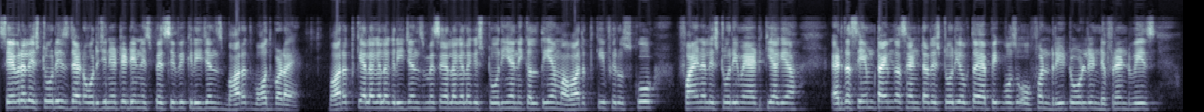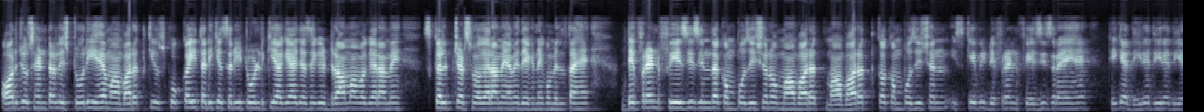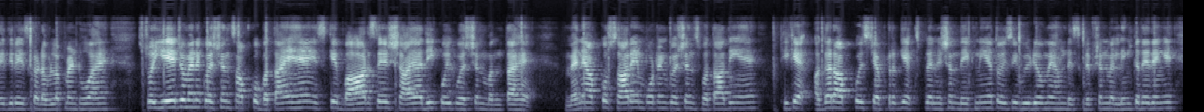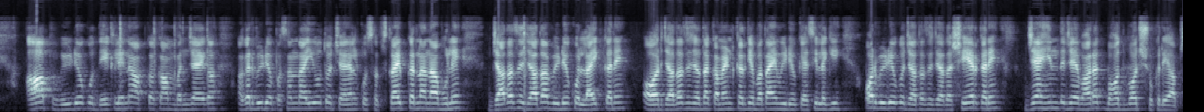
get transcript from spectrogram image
Several stories that originated in specific region Bharat बहुत बड़ा है। भारत के अलग अलग रीजन में से अलग अलग स्टोरियाँ निकलती हैं, महाभारत की, फिर उसको फाइनल स्टोरी में ऐड किया गया। At the same time the central story of the epic was often retold in different ways और जो सेंट्रल स्टोरी है महाभारत की, उसको कई तरीके से रिटोल्ड किया गया है, जैसे कि ड्रामा वगैरह में स्कल्पचर्स वगैरह में हमें देखने को मिलता है। Different phases in the composition of Mahabharata. Mahabharata का कंपोजिशन इसके भी डिफरेंट फेजेस रहे हैं। ठीक है? धीरे धीरे धीरे धीरे इसका डेवलपमेंट हुआ है। सो ये जो मैंने क्वेश्चन आपको बताए हैं, इसके बाहर से शायद ही कोई क्वेश्चन बनता है। मैंने आपको सारे इंपॉर्टेंट क्वेश्चंस बता दिए हैं। ठीक है? अगर आपको इस चैप्टर की एक्सप्लेनेशन देखनी है तो इसी वीडियो में हम डिस्क्रिप्शन में लिंक दे देंगे। आप वीडियो को देख लेना, आपका काम बन जाएगा। अगर वीडियो पसंद आई हो तो चैनल को सब्सक्राइब करना ना भूलें। ज़्यादा से ज़्यादा वीडियो को लाइक करें और ज़्यादा से ज़्यादा कमेंट करके बताएँ वीडियो कैसी लगी और वीडियो को ज़्यादा से ज़्यादा शेयर करें। जय हिंद, जय भारत। बहुत बहुत शुक्रिया आप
